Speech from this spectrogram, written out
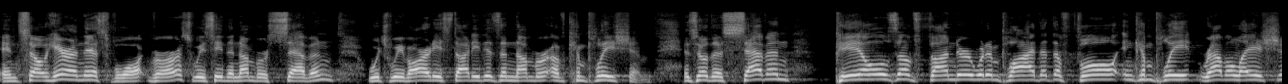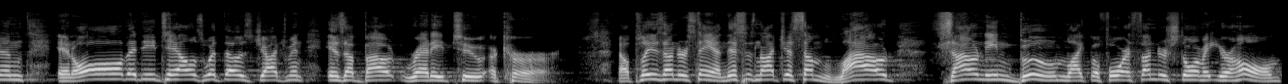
And so here in this verse, we see the number seven, which we've already studied is a number of completion. And so the seven peals of thunder would imply that the full and complete revelation and all the details with those judgment is about ready to occur. Now please understand, this is not just some loud sounding boom like before a thunderstorm at your home.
